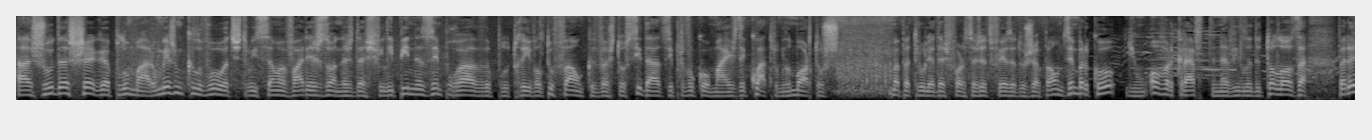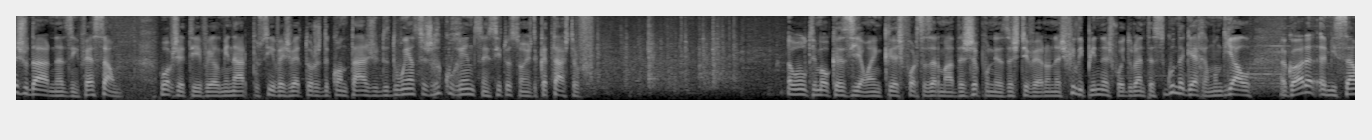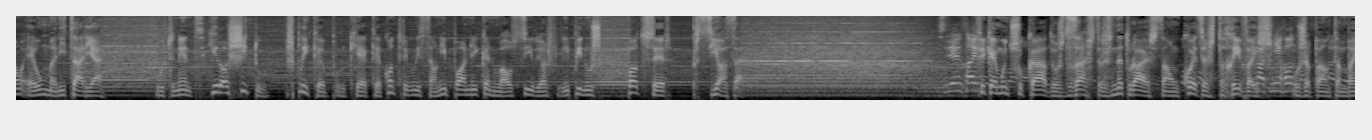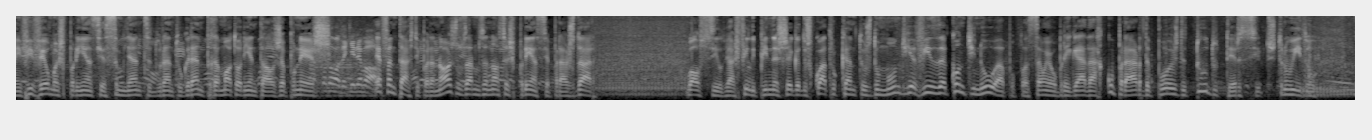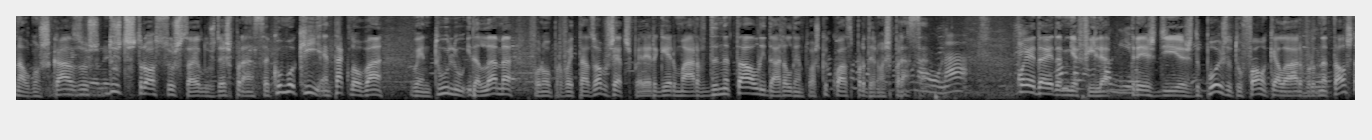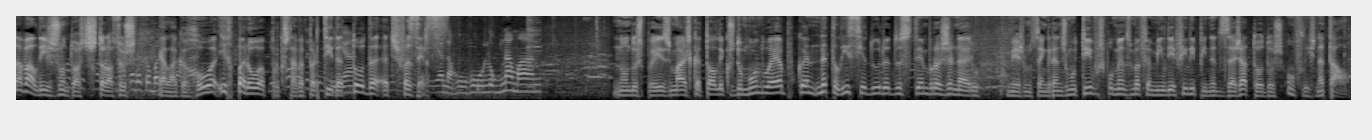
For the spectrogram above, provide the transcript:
A ajuda chega pelo mar, o mesmo que levou à destruição a várias zonas das Filipinas, empurrado pelo terrível tufão que devastou cidades e provocou mais de 4 mil mortos. Uma patrulha das Forças de Defesa do Japão desembarcou de um overcraft na vila de Tolosa para ajudar na desinfecção. O objetivo é eliminar possíveis vetores de contágio de doenças recorrentes em situações de catástrofe. A última ocasião em que as Forças Armadas japonesas estiveram nas Filipinas foi durante a Segunda Guerra Mundial. Agora a missão é humanitária. O tenente Hiroshito explica porque é que a contribuição nipónica no auxílio aos filipinos pode ser preciosa. Fiquei muito chocado. Os desastres naturais são coisas terríveis. O Japão também viveu uma experiência semelhante durante o grande terremoto oriental japonês. É fantástico para nós usarmos a nossa experiência para ajudar. O auxílio às Filipinas chega dos quatro cantos do mundo e a vida continua. A população é obrigada a recuperar depois de tudo ter sido destruído. Em alguns casos, dos destroços luz da esperança, como aqui em Tacloban, do entulho e da lama, foram aproveitados objetos para erguer uma árvore de Natal e dar alento aos que quase perderam a esperança. Foi a ideia da minha filha. Três dias depois do tufão, aquela árvore de Natal estava ali junto aos destroços. Ela agarrou-a e reparou-a porque estava partida toda a desfazer-se. Num dos países mais católicos do mundo, a época natalícia dura de setembro a janeiro. Mesmo sem grandes motivos, pelo menos uma família filipina deseja a todos um Feliz Natal.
